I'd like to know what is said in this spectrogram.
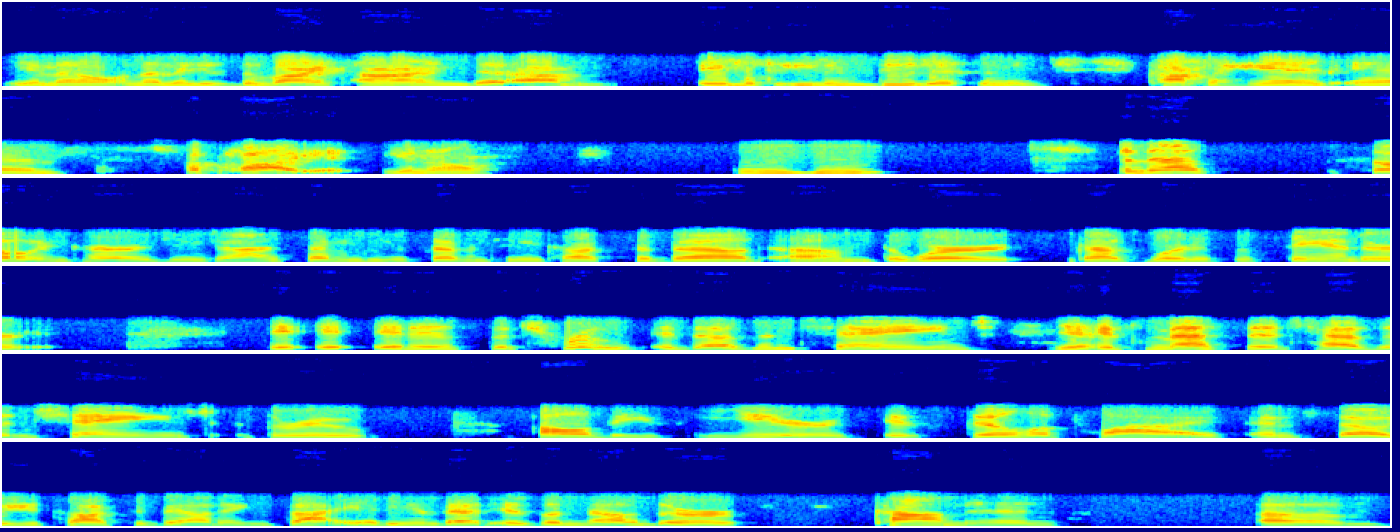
You know, and I think it's divine time that I'm able to even do this and comprehend and apply it. You know. Mhm. And that's so encouraging. John 17 17 talks about um, the word, God's word is the standard. It, it, it is the truth. It doesn't change. Yes. Its message hasn't changed through all these years. It still applies. And so you talked about anxiety, and that is another common um,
